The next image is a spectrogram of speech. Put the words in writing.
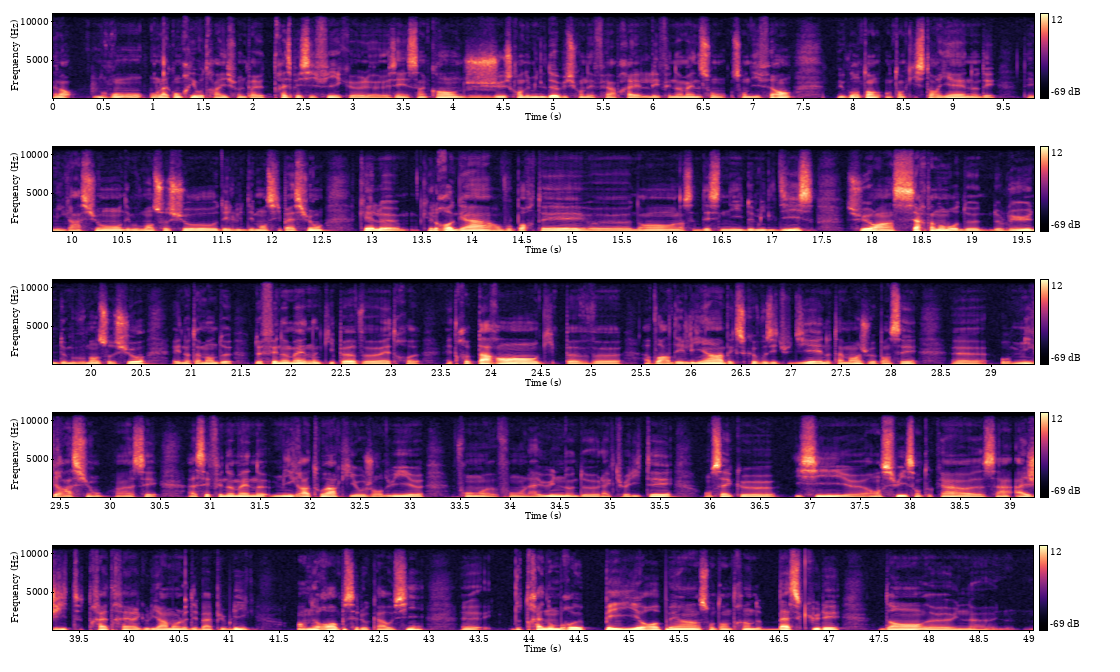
Alors, donc on, l'a compris, vous travaillez sur une période très spécifique, les années 50 jusqu'en 2002, puisqu'en effet, après, les phénomènes sont, sont différents. Mais vous, en tant, en tant qu'historienne des, des migrations, des mouvements sociaux, des luttes d'émancipation. Quel, quel regard vous portez euh, dans, cette décennie 2010 sur un certain nombre de, luttes, de mouvements sociaux et notamment de, phénomènes qui peuvent être, être parents, qui peuvent euh, avoir des liens avec ce que vous étudiez, notamment je veux penser euh, aux migrations, hein, à, ces, à, ces, phénomènes migratoires qui aujourd'hui font, font la une de l'actualité. On sait que ici, en Suisse en tout cas, ça agite très très régulièrement le débat public. En Europe, c'est le cas aussi. Euh, de très nombreux pays européens sont en train de basculer dans euh,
